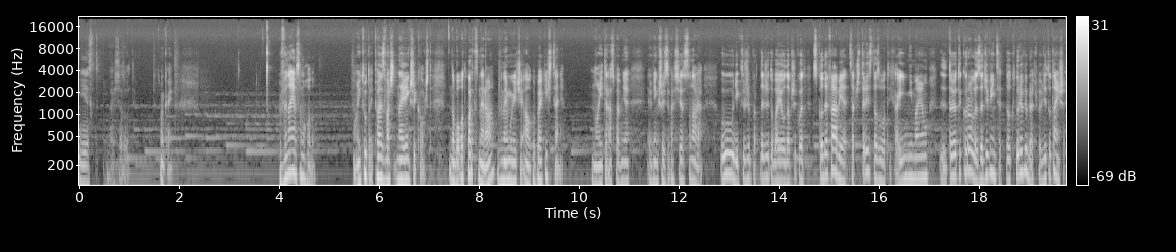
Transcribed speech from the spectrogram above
jest 20 zł. Ok. Wynajem samochodu. No i tutaj to jest wasz największy koszt. No bo od partnera wynajmujecie auto po jakiejś cenie. No i teraz pewnie większość z was się zastanawia. Uuu, niektórzy partnerzy to mają na przykład Skodę Fabie za 400 zł, a inni mają y, Toyota Corolla za 900. To które wybrać? Pewnie to tańsze.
